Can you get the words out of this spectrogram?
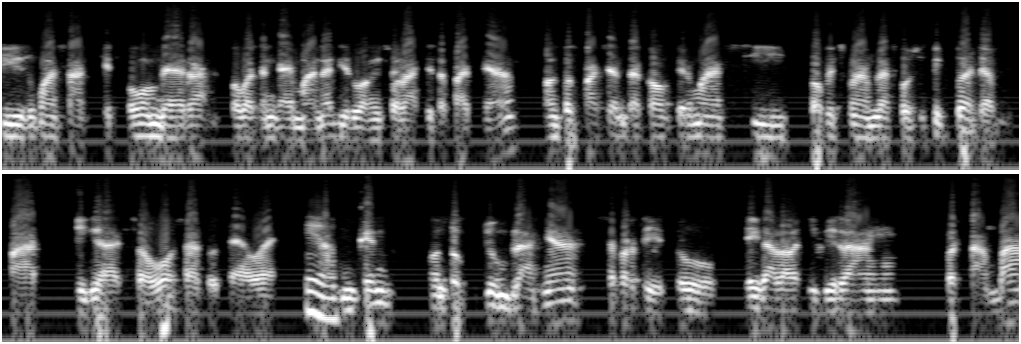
di rumah sakit umum daerah Kabupaten Kaimana di ruang isolasi tepatnya untuk pasien terkonfirmasi COVID-19 positif itu ada empat, tiga cowok, satu cewek. Ya. Nah, mungkin untuk jumlahnya seperti itu. Jadi kalau dibilang bertambah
